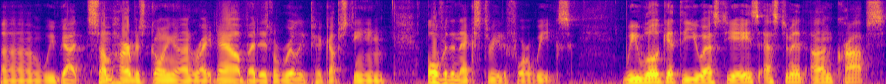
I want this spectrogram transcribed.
Uh, we've got some harvest going on right now, but it'll really pick up steam over the next three to four weeks. We will get the USDA's estimate on crops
